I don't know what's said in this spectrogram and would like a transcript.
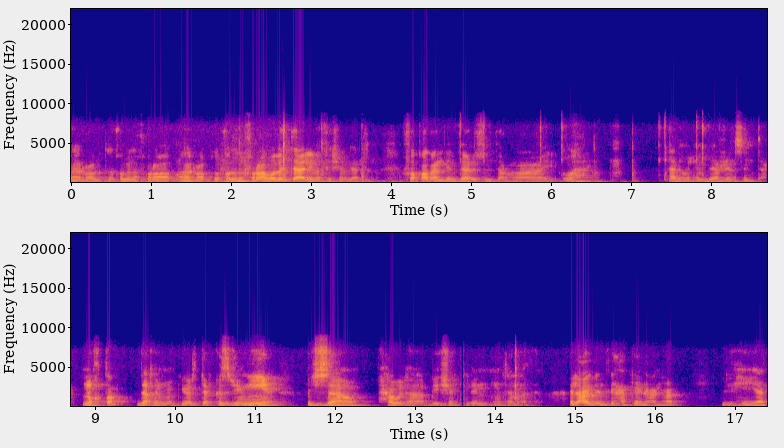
هاي الرابطة يقابلها فراغ. وهاي الرابطة يقابلها فراغ. وبالتالي ما فيش inversion فقط عندي inversion center هاي وهاي. هذا هو ال inversion center نقطة داخل ال molecule تعكس جميع أجزائه حولها بشكل متماثل الايدنتي حكينا عنها اللي هي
